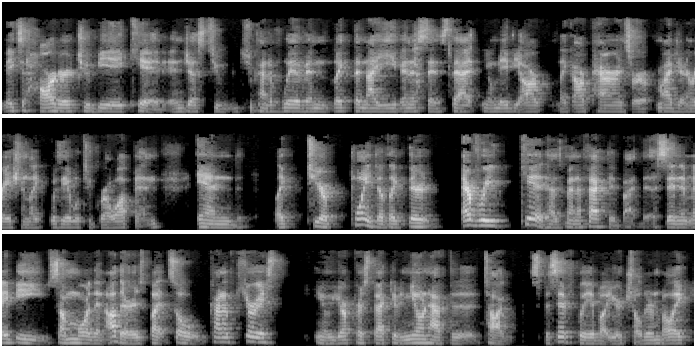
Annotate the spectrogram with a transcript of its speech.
makes it harder to be a kid and just to to kind of live in like the naive innocence that you know maybe our like our parents or my generation like was able to grow up in. And like to your point of like there every kid has been affected by this and it may be some more than others but so kind of curious you know your perspective and you don't have to talk specifically about your children but like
